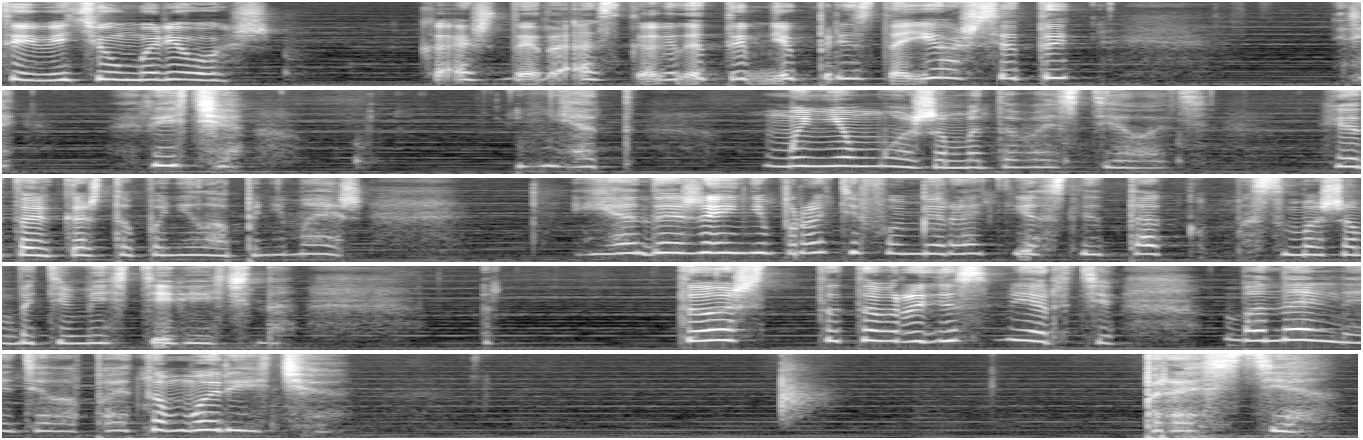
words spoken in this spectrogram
ты ведь умрешь. Каждый раз, когда ты мне пристаешься, ты... Р Ричи, нет, мы не можем этого сделать. Я только что поняла, понимаешь? Я даже и не против умирать, если так мы сможем быть вместе вечно. То что-то вроде смерти. Банальное дело, поэтому Ричи... «Прости», —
